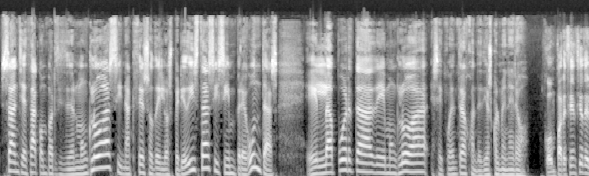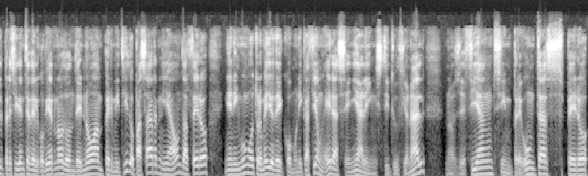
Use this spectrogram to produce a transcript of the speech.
Sánchez ha compartido en Moncloa sin acceso de los periodistas y sin preguntas. En la puerta de Moncloa se encuentra Juan de Dios Colmenero. Comparecencia del presidente del gobierno donde no han permitido pasar ni a Onda Cero ni a ningún otro medio de comunicación. Era señal institucional, nos decían, sin preguntas, pero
